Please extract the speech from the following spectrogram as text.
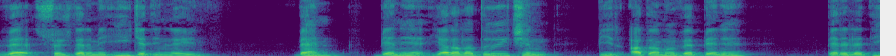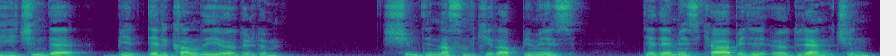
ve sözlerimi iyice dinleyin. Ben beni yaraladığı için bir adamı ve beni berelediği için de bir delikanlıyı öldürdüm. Şimdi nasıl ki Rabbimiz dedemiz Kabil'i öldüren için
